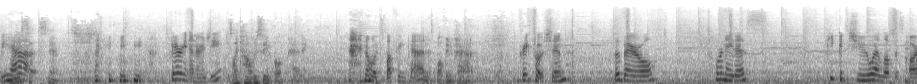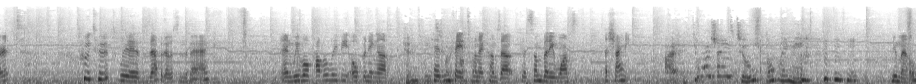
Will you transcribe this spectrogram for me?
We have Reset stamp. Fairy Energy. It's like how we say buff padding. I know it's buffing pad. It's buffing pad. Great Potion. The Barrel. Tornadus. Pikachu. I love this art. Hoot Hoot with Zapdos in the back. And we will probably be opening up Hidden Fates. Hidden when Fates when it comes out because somebody wants a shiny. I do want shinies too. Don't blame me. New Metal.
